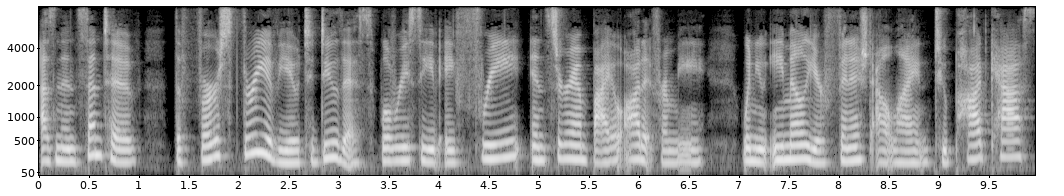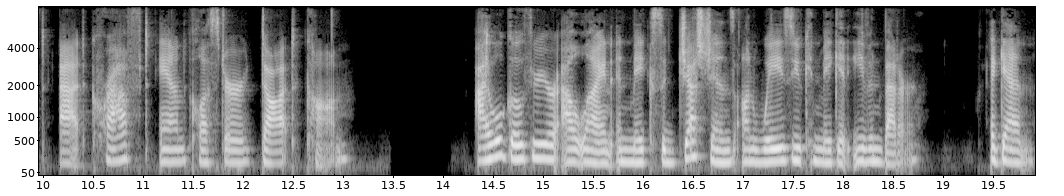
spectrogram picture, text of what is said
as an incentive, the first three of you to do this will receive a free Instagram bio audit from me when you email your finished outline to podcast at craftandcluster.com. I will go through your outline and make suggestions on ways you can make it even better. Again,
